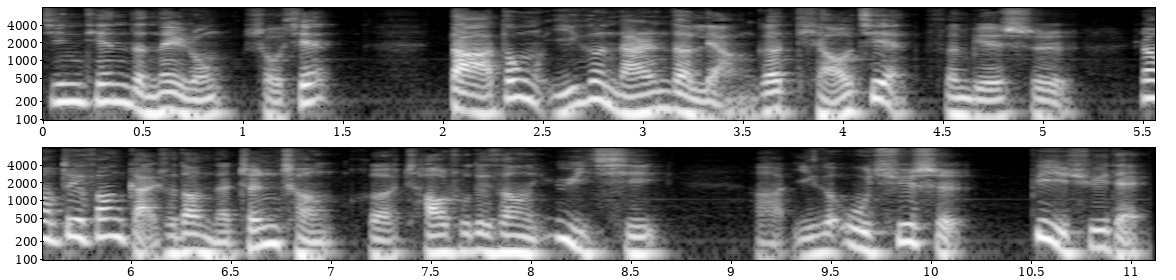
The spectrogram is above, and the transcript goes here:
今天的内容。首先，打动一个男人的两个条件分别是让对方感受到你的真诚和超出对方的预期啊，一个误区是。必须得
